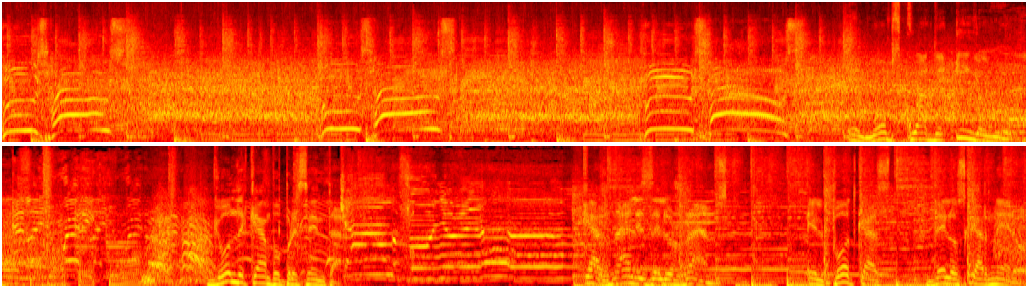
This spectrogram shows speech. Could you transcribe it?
Whose house? Whose house? Whose house? El Mob Squad Squad de Inglewood. Gol de Campo presenta Carnales de los Rams, el podcast de los carneros.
